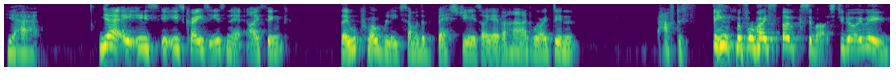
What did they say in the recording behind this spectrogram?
Yeah. Yeah, it is it is crazy, isn't it? I think they were probably some of the best years I ever had where I didn't have to think before I spoke so much. Do you know what I mean?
